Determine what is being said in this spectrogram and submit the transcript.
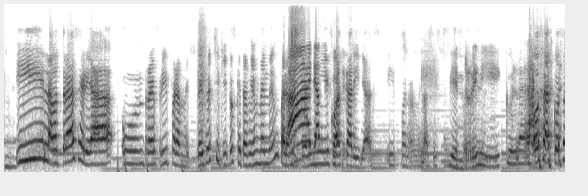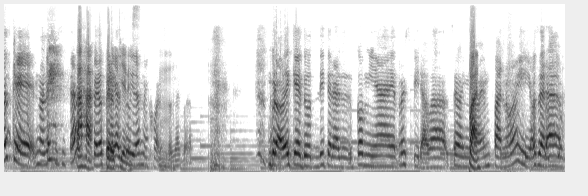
Mm. Y la otra sería un refri para de esos chiquitos que también venden para Ah, meter mis mascarillas y ponérmelas así. Bien ridícula. O sea, cosas que no necesitas, Ajá, pero que pero harían tu vida mejor, Mm. ¿estás de acuerdo? Bro, de que tú literal comía, eh, respiraba, se bañaba Pan. en pan, ¿no? Y, o sea, era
